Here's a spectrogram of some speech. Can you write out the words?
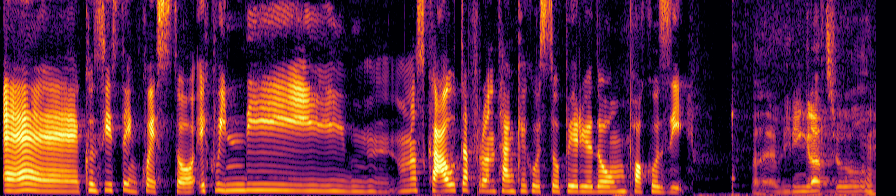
è- consiste in questo e quindi uno scout affronta anche questo periodo un po' così. Eh, vi ringrazio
